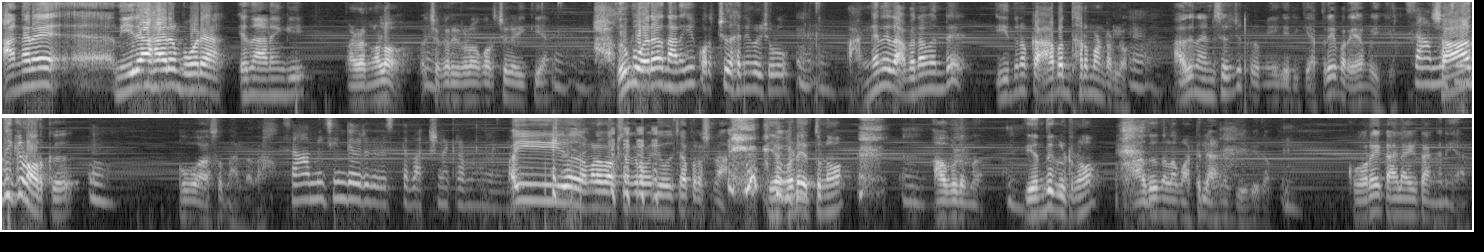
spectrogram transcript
അങ്ങനെ നീരാഹാരം പോരാ എന്നാണെങ്കിൽ പഴങ്ങളോ പച്ചക്കറികളോ കുറച്ച് കഴിക്കുക. അതും പോരാ എന്നാണെങ്കിൽ കുറച്ച് ധാന്യം കഴിച്ചോളൂ. അങ്ങനെ ഇത് അവനവന്റെ ഇതിനൊക്കെ ആപദ്ധർമ്മം ഉണ്ടല്ലോ. അതിനനുസരിച്ച് ക്രമീകരിക്കുക. അത്രേ പറയാൻ വയ്ക്കും. സാധിക്കണവർക്ക്. ഉപവാസം നല്ലതാ. സ്വാമിജിന്റെ ഒരു ദിവസത്തെ ഭക്ഷണക്രമങ്ങൾ അയ്യോ നമ്മളെ ഭക്ഷണക്രമം ചോദിച്ചാൽ പ്രശ്ന. എവിടെ എത്തണോ അവിടുന്ന്. എന്ത് കിട്ടണോ അത് എന്നുള്ള മട്ടിലാണ് ജീവിതം. കുറെ കാലമായിട്ട് അങ്ങനെയാണ്.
